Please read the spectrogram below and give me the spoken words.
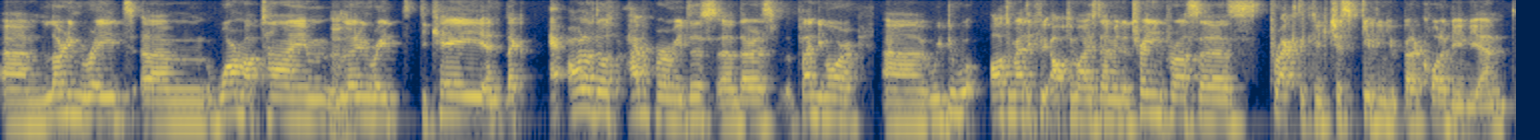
um, learning rate, um, warm up time, mm-hmm. learning rate decay, and like all of those hyperparameters, uh, there's plenty more. Uh, we do automatically optimize them in the training process, practically just giving you better quality in the end.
